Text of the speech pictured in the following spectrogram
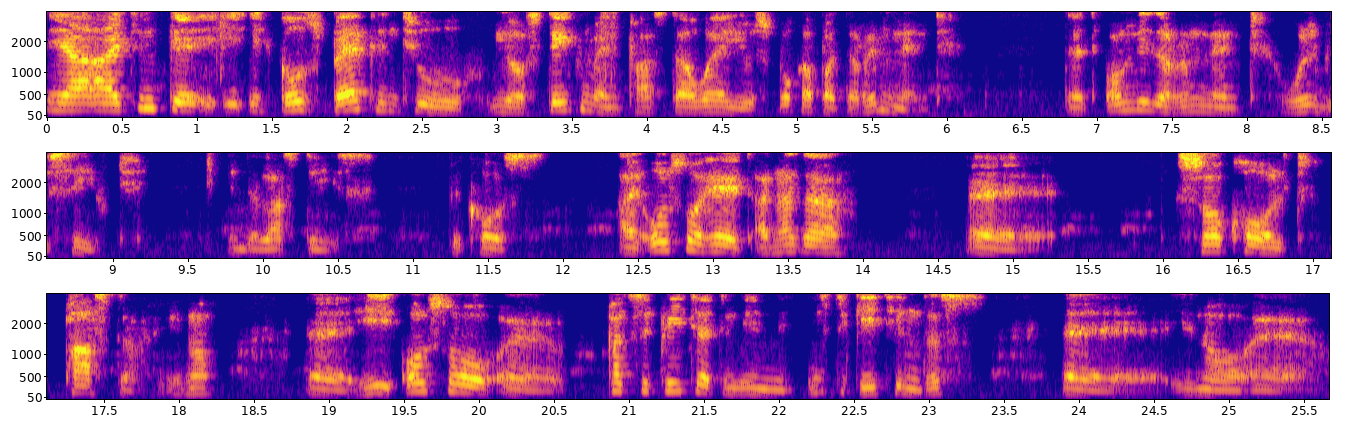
Yeah, I think uh, it, it goes back into your statement, Pastor, where you spoke about the remnant, that only the remnant will be saved in the last days. Because I also heard another uh, so called pastor, you know, uh, he also uh, participated in, in instigating this, uh, you know, uh,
